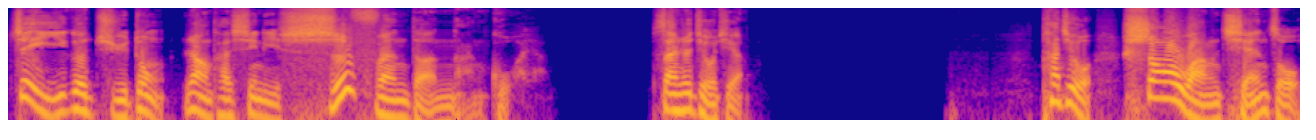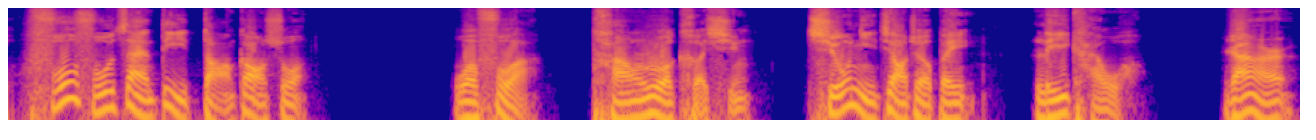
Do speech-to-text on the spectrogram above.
这一个举动让他心里十分的难过呀。三十九节。他就稍往前走，伏伏在地祷告说：“我父啊，倘若可行，求你叫这杯离开我。然而，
